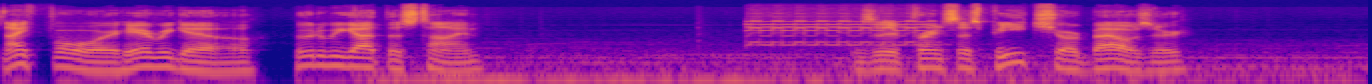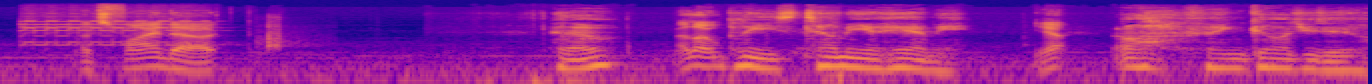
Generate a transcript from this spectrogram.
Night 4, here we go. Who do we got this time? Is it Princess Peach or Bowser? Let's find out. Hello? Hello. Please, tell me you hear me. Yep. Oh, thank God you do.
